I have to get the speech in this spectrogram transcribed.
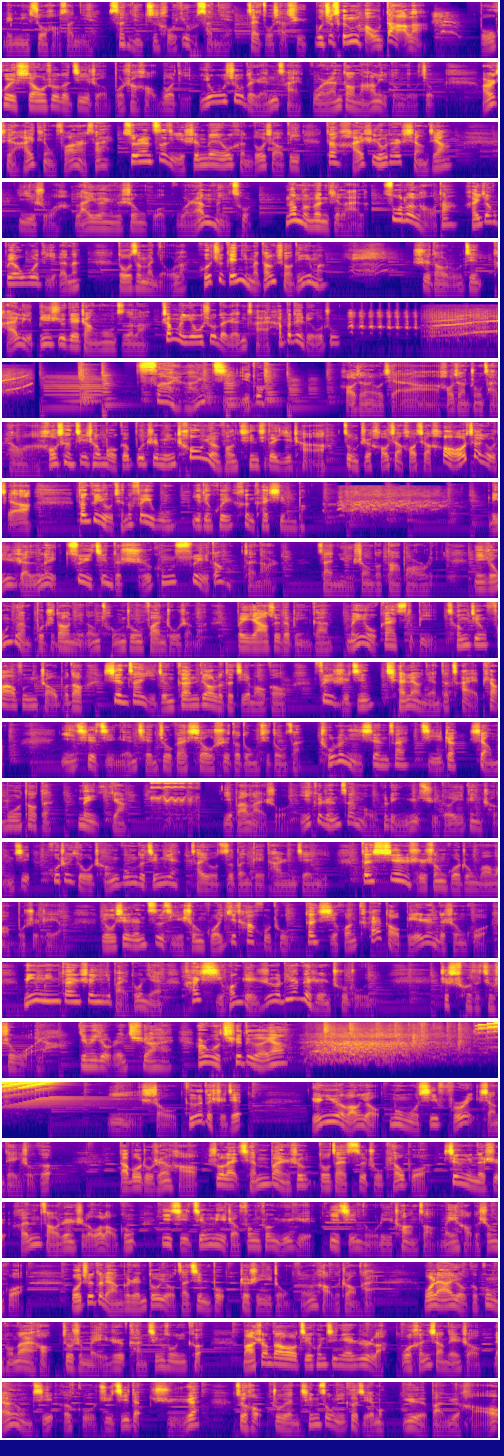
明明说好三年，三年之后又三年，再做下去我就成老大了。不会销售的记者不是好卧底，优秀的人才果然到哪里都优秀，而且还挺凡尔赛。虽然自己身边有很多小弟，但还是有点想家。艺术啊，来源于生活，果然没错。那么问题来了，做了老大还要不要卧底了呢？都这么牛了，回去给你们当小弟吗？事到如今，台里必须给涨工资了，这么优秀的人才还不得留住？再来挤一段，好想有钱啊，好想中彩票啊，好想继承某个不知名超远房亲戚的遗产啊。总之，好想好想好想有钱啊！当个有钱的废物一定会很开心吧？离人类最近的时空隧道在哪儿？在女生的大包里。你永远不知道你能从中翻出什么：被压碎的饼干，没有盖子的笔，曾经发疯找不到，现在已经干掉了的睫毛膏，废纸巾，前两年的彩票。一切几年前就该消失的东西都在，除了你现在急着想摸到的那样。一般来说，一个人在某个领域取得一定成绩，或者有成功的经验，才有资本给他人建议。但现实生活中往往不是这样，有些人自己生活一塌糊涂，但喜欢开导别人的生活。明明单身一百多年，还喜欢给热恋的人出主意。这说的就是我呀，因为有人缺爱，而我缺德呀。一首歌的时间，云音乐网友木木西 free 想点一首歌。大波主持人好，说来前半生都在四处漂泊，幸运的是很早认识了我老公，一起经历着风风雨雨，一起努力创造美好的生活。我觉得两个人都有在进步，这是一种很好的状态。我俩有个共同的爱好，就是每日看轻松一刻。马上到结婚纪念日了，我很想点首梁咏琪和古巨基的《许愿》。最后祝愿轻松一刻节目越办越好。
